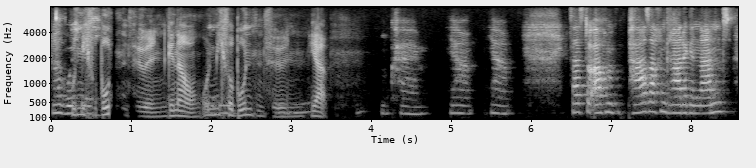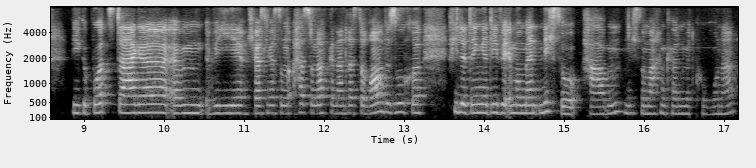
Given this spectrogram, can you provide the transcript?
Ne, und mich verbunden fühlen, genau. Und mhm. mich verbunden fühlen, ja. Okay, ja, ja. Jetzt hast du auch ein paar Sachen gerade genannt, wie Geburtstage, ähm, wie, ich weiß nicht, was du, hast du noch genannt, Restaurantbesuche, viele Dinge, die wir im Moment nicht so haben, nicht so machen können mit Corona.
